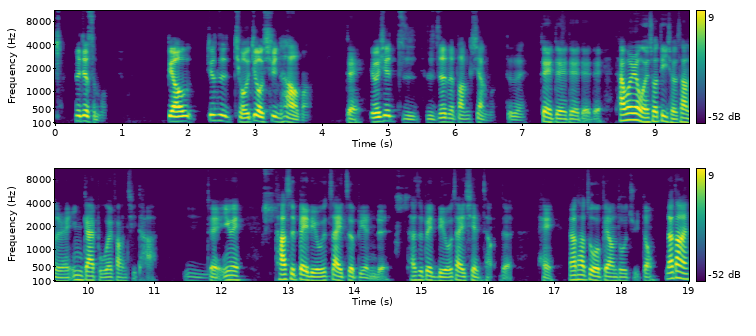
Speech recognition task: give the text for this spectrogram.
那叫什么标，就是求救讯号嘛，对，有一些指指针的方向嘛，对不对？对，对，对，对，对，他会认为说地球上的人应该不会放弃他，嗯，，对，因为他是被留在这边的，他是被留在现场的，嘿，那他做了非常多举动。那当然，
